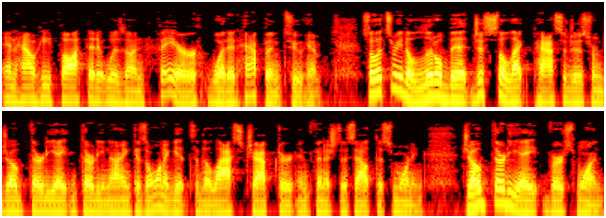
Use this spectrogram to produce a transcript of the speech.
and how he thought that it was unfair what had happened to him. So let's read a little bit, just select passages from Job 38 and 39, because I want to get to the last chapter and finish this out this morning. Job 38, verse 1.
